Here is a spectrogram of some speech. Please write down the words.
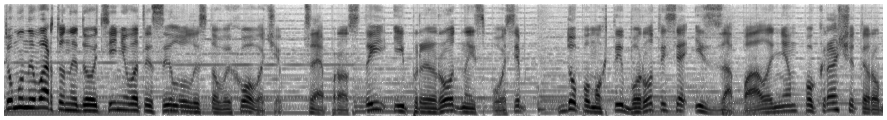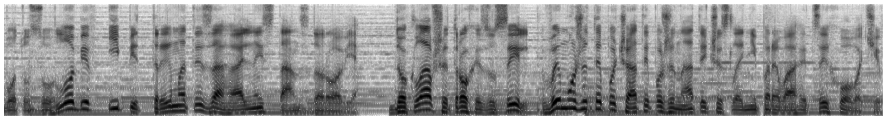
Тому не варто недооцінювати силу листових овочів. Це простий і природний спосіб допомогти боротися із запаленням, покращити роботу суглобів і підтримати загальний стан здоров'я. Доклавши трохи зусиль, ви можете почати пожинати численні переваги цих овочів,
